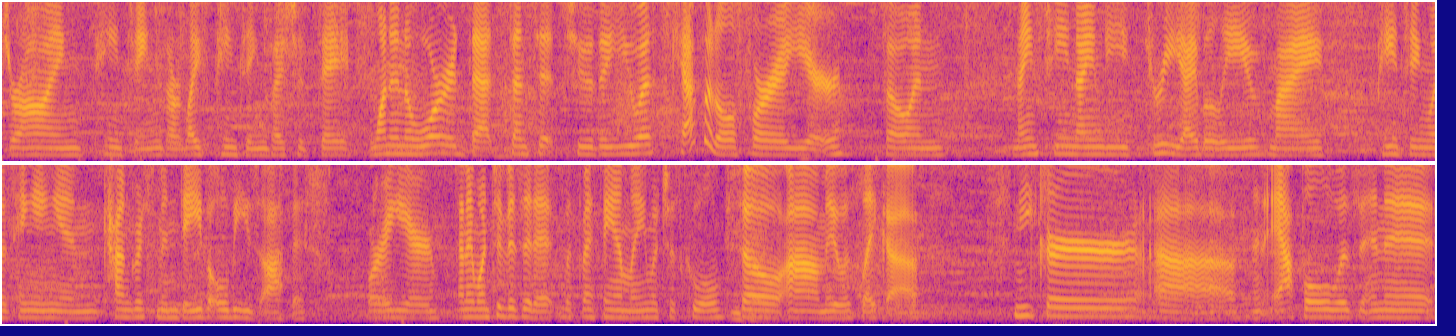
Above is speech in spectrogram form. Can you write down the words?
drawing paintings or life paintings, I should say, won an award that sent it to the U.S. Capitol for a year. So in 1993, I believe, my painting was hanging in Congressman Dave Obey's office for a year, and I went to visit it with my family, which was cool. So um, it was like a sneaker, uh, an apple was in it.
